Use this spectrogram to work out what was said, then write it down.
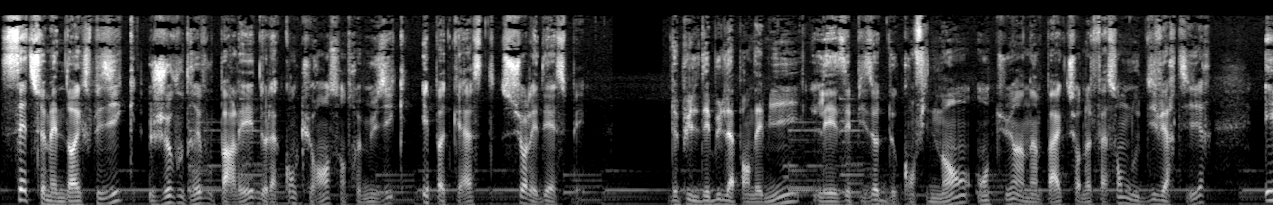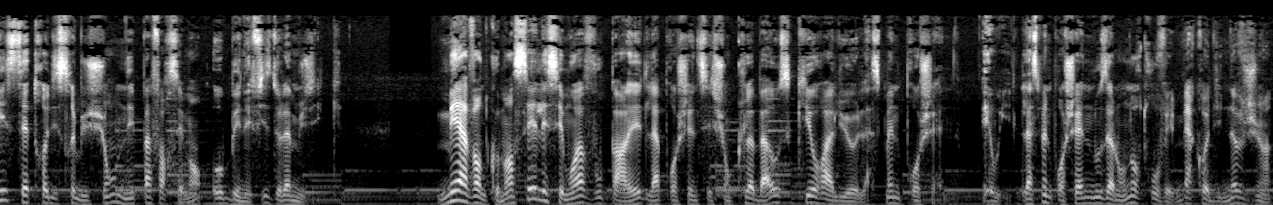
Cette semaine dans Explicit, je voudrais vous parler de la concurrence entre musique et podcast sur les DSP. Depuis le début de la pandémie, les épisodes de confinement ont eu un impact sur notre façon de nous divertir et cette redistribution n'est pas forcément au bénéfice de la musique. Mais avant de commencer, laissez-moi vous parler de la prochaine session Clubhouse qui aura lieu la semaine prochaine. Et oui, la semaine prochaine, nous allons nous retrouver mercredi 9 juin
